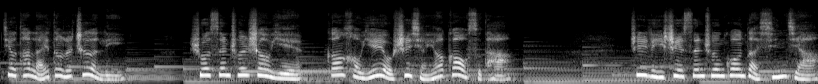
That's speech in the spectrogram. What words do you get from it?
叫他来到了这里，说森川少爷刚好也有事想要告诉他。这里是森春光的新家，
